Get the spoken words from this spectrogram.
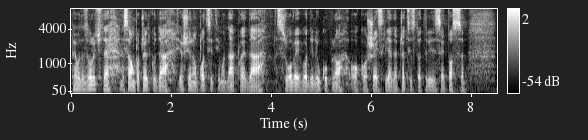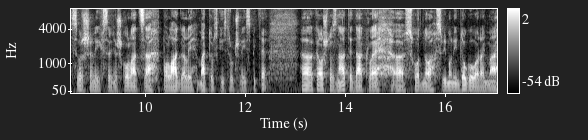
Pa evo, dozvolit ćete na samom početku da još jednom podsjetimo dakle, da su ove godine ukupno oko 6438 svršenih srednjoškolaca polagali maturski stručne ispite. Kao što znate, dakle, shodno svim onim dogovorima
